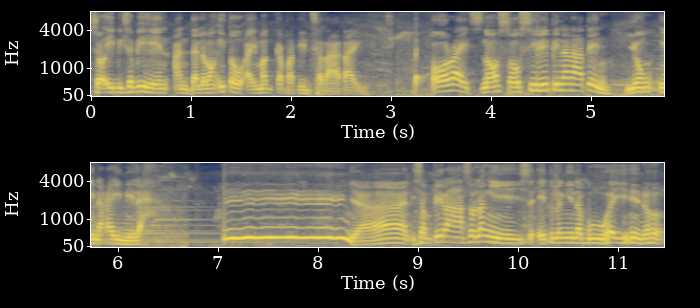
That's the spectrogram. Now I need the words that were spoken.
So ibig sabihin, ang dalawang ito ay magkapatid sa tatay. Alright, no? So silipin na natin yung inakay nila. Yan, isang piraso lang eh. Ito lang yung nabuhay eh, no?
